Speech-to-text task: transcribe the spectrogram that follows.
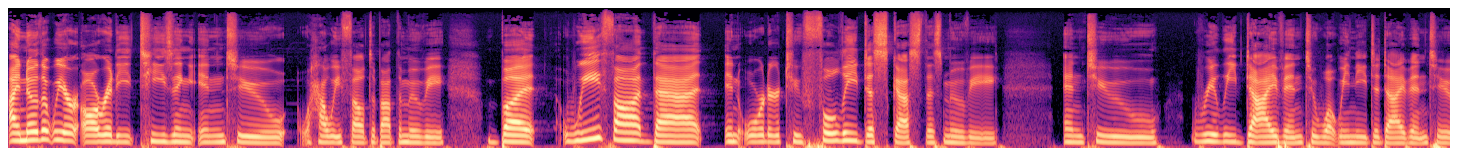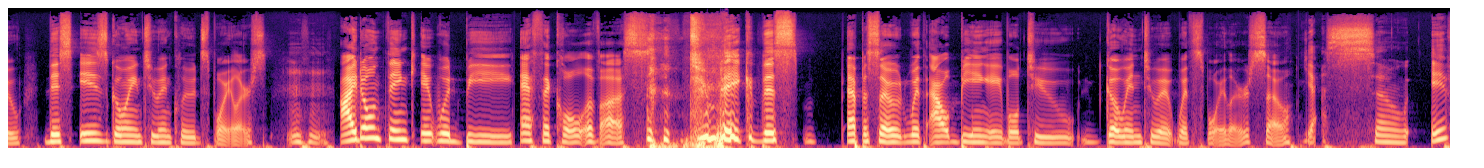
I know that we are already teasing into how we felt about the movie, but we thought that in order to fully discuss this movie and to really dive into what we need to dive into, this is going to include spoilers. Mm-hmm. I don't think it would be ethical of us to make this episode without being able to go into it with spoilers. So, Yes. So if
